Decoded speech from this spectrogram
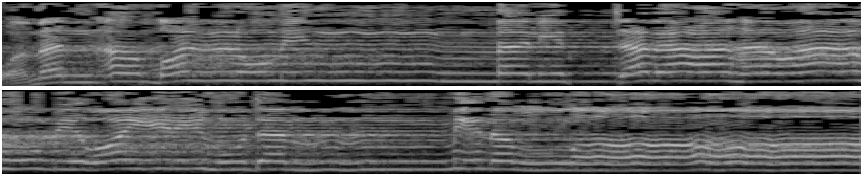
وَمَنْ أَضَلُّ مِمَّنِ اتَّبَعَ هَوَاهُ بِغَيْرِ هُدًى مِّنَ اللَّهِ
